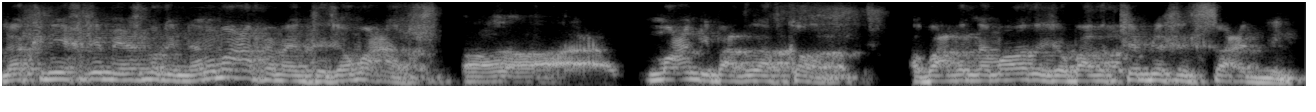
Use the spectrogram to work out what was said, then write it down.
لكن يخدمني نفس ما قلنا أنا ما أعرف منتجه وما أعرف. آه، ما عندي بعض الأفكار أو بعض النماذج أو بعض ال template اللي تساعدني.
